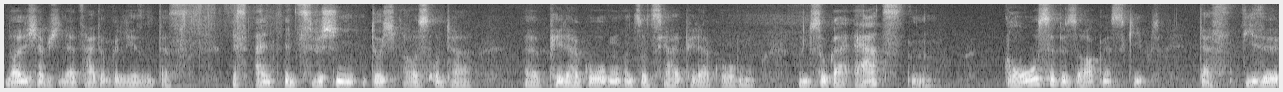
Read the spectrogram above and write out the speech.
neulich habe ich in der Zeitung gelesen, dass es inzwischen durchaus unter äh, Pädagogen und Sozialpädagogen und sogar Ärzten große Besorgnis gibt, dass diese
